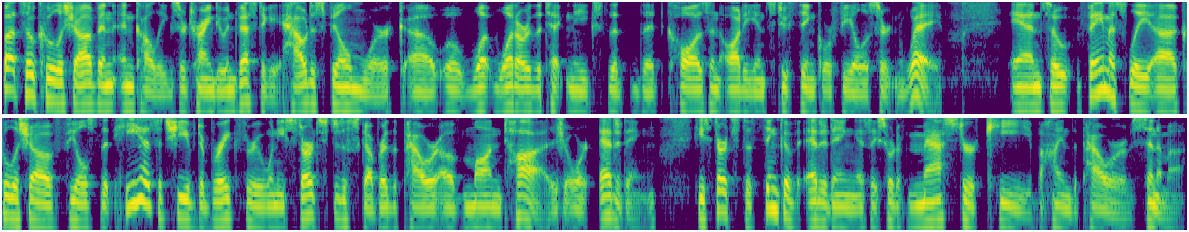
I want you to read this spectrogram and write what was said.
But so Kuleshov and, and colleagues are trying to investigate how does film work? Uh, what what are the techniques that that cause an audience to think or feel a certain way? And so famously, uh, Kuleshov feels that he has achieved a breakthrough when he starts to discover the power of montage or editing. He starts to think of editing as a sort of master key behind the power of cinema.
